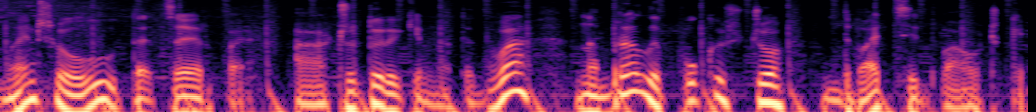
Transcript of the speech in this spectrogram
менше ОЛУ та ЦРП, а 4 кімнати 2 набрали поки що 22 очки.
